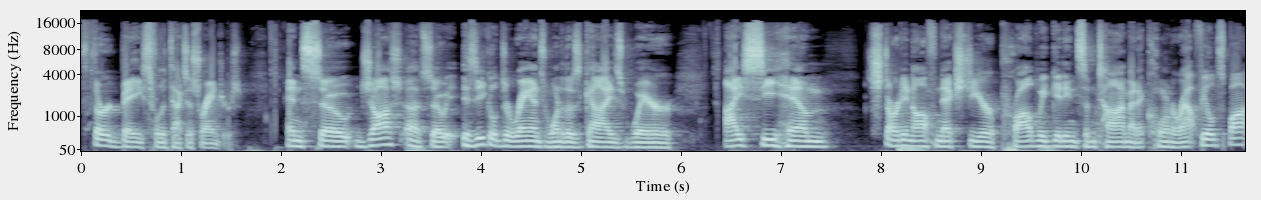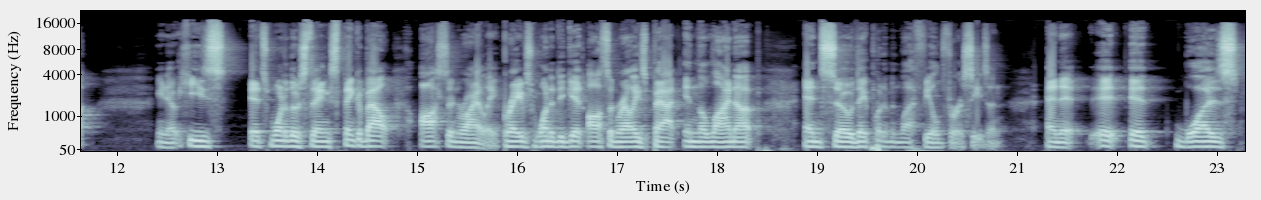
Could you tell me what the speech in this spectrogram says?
third base for the Texas Rangers. And so Josh, uh, so Ezekiel Duran's one of those guys where I see him starting off next year, probably getting some time at a corner outfield spot. You know, he's it's one of those things. Think about Austin Riley. Braves wanted to get Austin Riley's bat in the lineup, and so they put him in left field for a season. And it it it was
